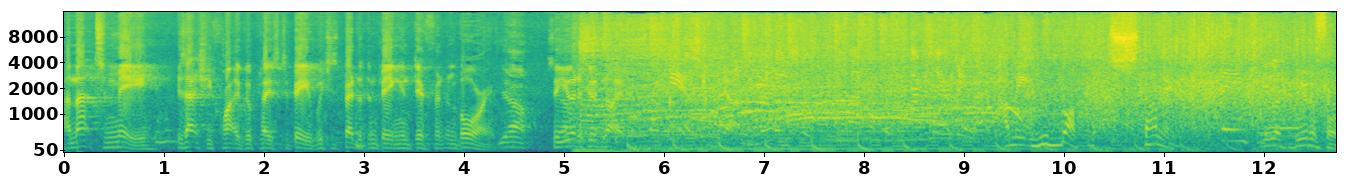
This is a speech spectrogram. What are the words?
and that, to me, is actually quite a good place to be, which is better than being indifferent and boring. Yeah. So you had a good night. I mean, you look stunning. Thank You You look beautiful.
